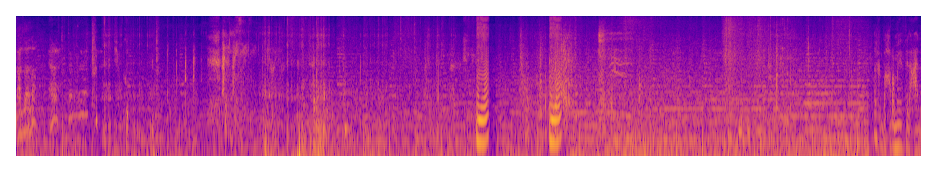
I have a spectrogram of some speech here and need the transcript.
لا لا لا. خد حراميه في العالم.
